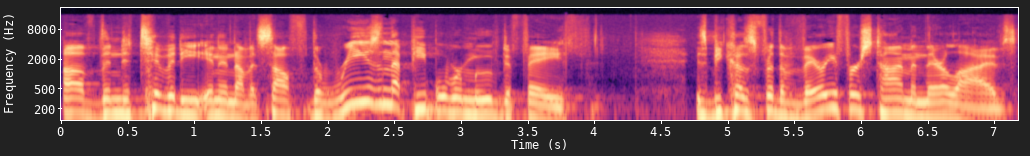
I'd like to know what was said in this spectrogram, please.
of the nativity in and of itself. The reason that people were moved to faith is because for the very first time in their lives,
